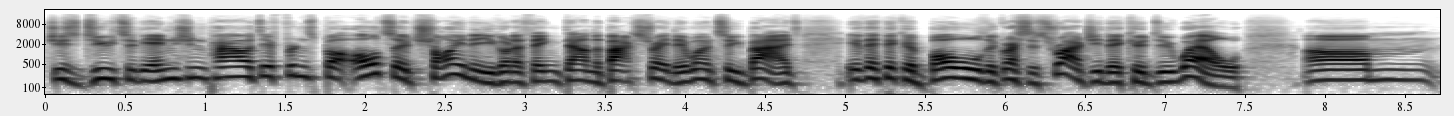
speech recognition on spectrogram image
just due to the engine power difference. But also China, you got to think down the back straight, they weren't too bad. If they pick a bold, aggressive strategy, they could do well. Um,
